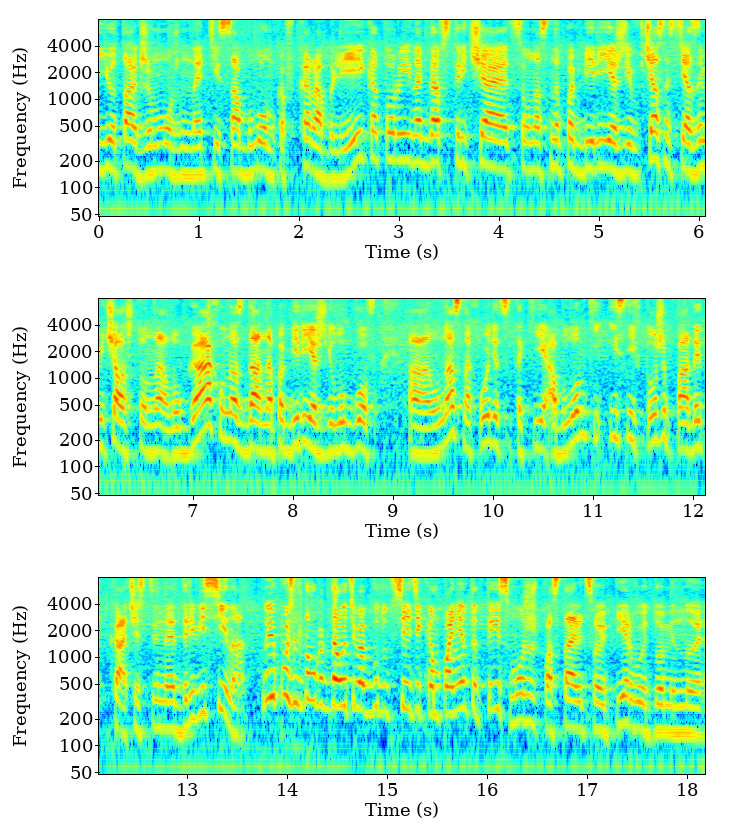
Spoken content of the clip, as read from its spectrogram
Ее также можно найти с обломков кораблей, которые иногда встречаются у нас на побережье. В частности, я замечал, что на лугах у нас, да, на побережье лугов а, у нас находятся такие обломки, и с них тоже падает качественная древесина. Ну и после того, когда у тебя будут все эти компоненты, ты сможешь поставить свою первую доменную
